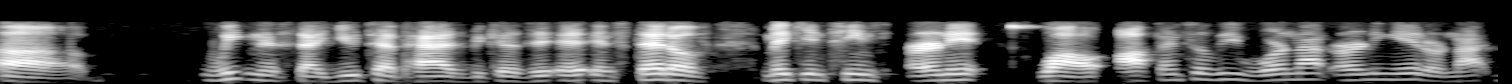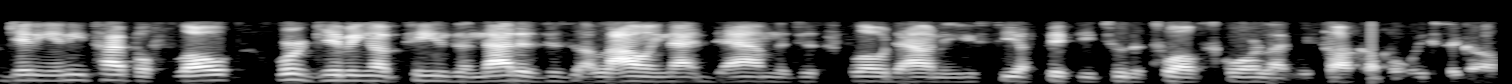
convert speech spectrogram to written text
Uh, weakness that UTEP has because it, it, instead of making teams earn it while offensively we're not earning it or not getting any type of flow, we're giving up teams, and that is just allowing that dam to just flow down, and you see a 52 to 12 score like we saw a couple weeks ago.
